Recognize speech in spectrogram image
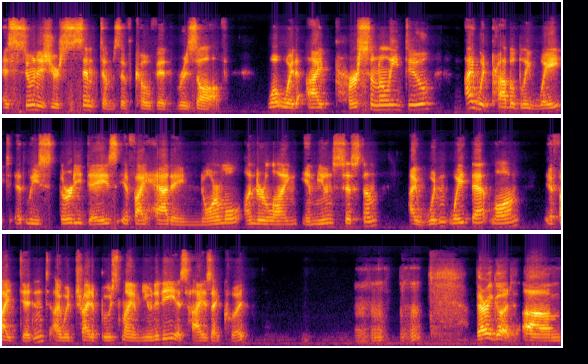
as soon as your symptoms of COVID resolve. What would I personally do? I would probably wait at least 30 days if I had a normal underlying immune system. I wouldn't wait that long. If I didn't, I would try to boost my immunity as high as I could. Mm-hmm, mm-hmm. Very good. Um,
